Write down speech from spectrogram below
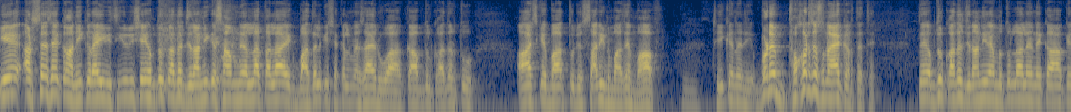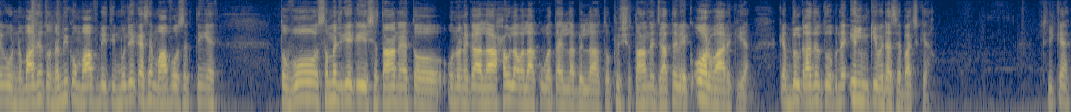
ये अरसे से कहानी कराई हुई थी शेख अब्दुल कादर जरानी के सामने अल्लाह ताला एक बादल की शक्ल में ज़ाहिर हुआ, का अब्दुल कादर, तू आज के बाद तुझे सारी नमाजें माफ़। ठीक है ना जी? बड़े फ़ख्र से सुनाया करते थे। तो अब्दुल कादर जरानी रहमत ने कहा कि वो नमाजें तो नबी को माफ़ नहीं थी, मुझे कैसे माफ़ हो सकती हैं? तो वो समझ गए कि ये शैतान है तो उन्होंने कहा, ला कुत बिल्ला तो फिर शैतान ने जाते हुए एक और वार किया कि अब्दुल कादर, तू अपने इल्म की वजह से बच गया। ठीक है?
